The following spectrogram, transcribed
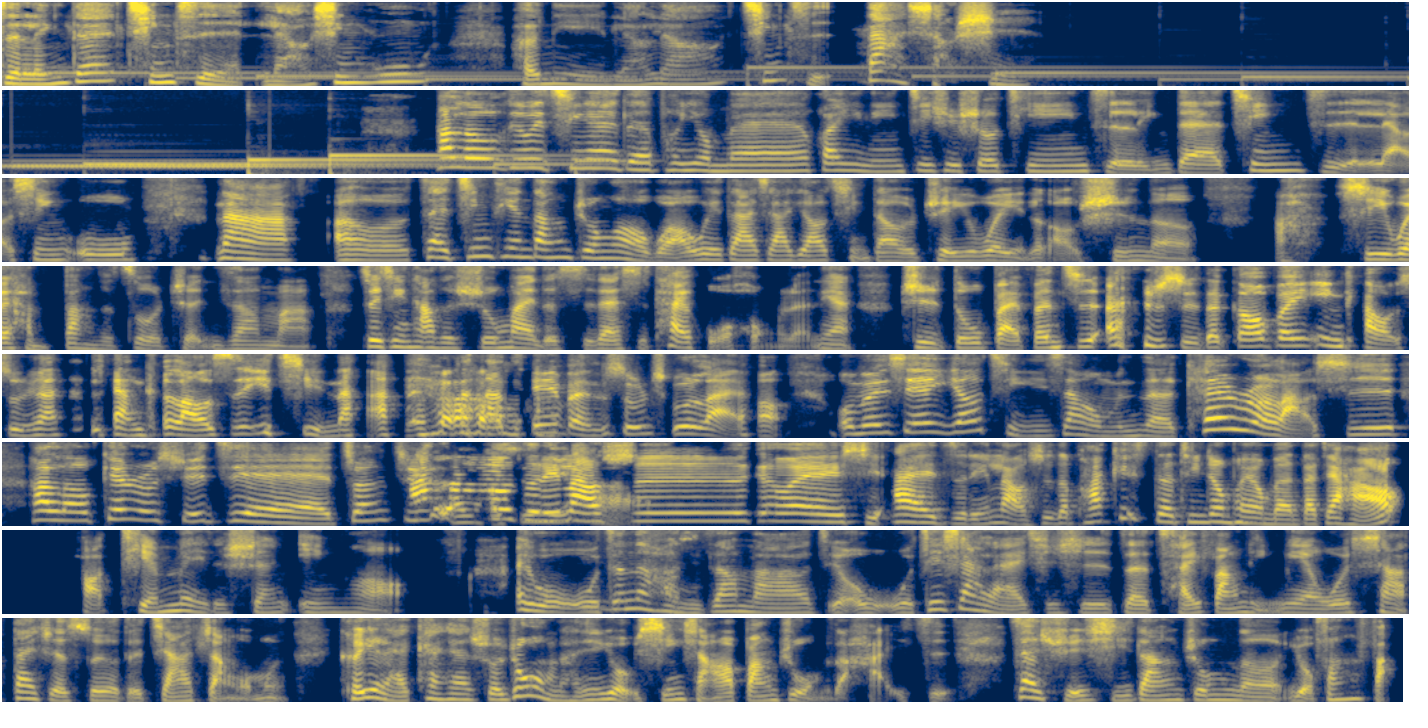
子玲的亲子聊心屋，和你聊聊亲子大小事。Hello，各位亲爱的朋友们，欢迎您继续收听子玲的亲子聊心屋。那呃，在今天当中哦，我要为大家邀请到这一位老师呢。啊，是一位很棒的作者，你知道吗？最近他的书卖的实在是太火红了。你看，只读百分之二十的高分应考书，你看两个老师一起拿拿 这一本书出来哈。我们先邀请一下我们的 Carol 老师，Hello，Carol 学姐，庄君，Hello，子林老师，各位喜爱子林老师的 Podcast 的听众朋友们，大家好，好甜美的声音哦。哎，我我真的好，你知道吗？就我接下来其实，在采访里面，我想带着所有的家长，我们可以来看看说，如果我们很有心想要帮助我们的孩子在学习当中呢，有方法，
